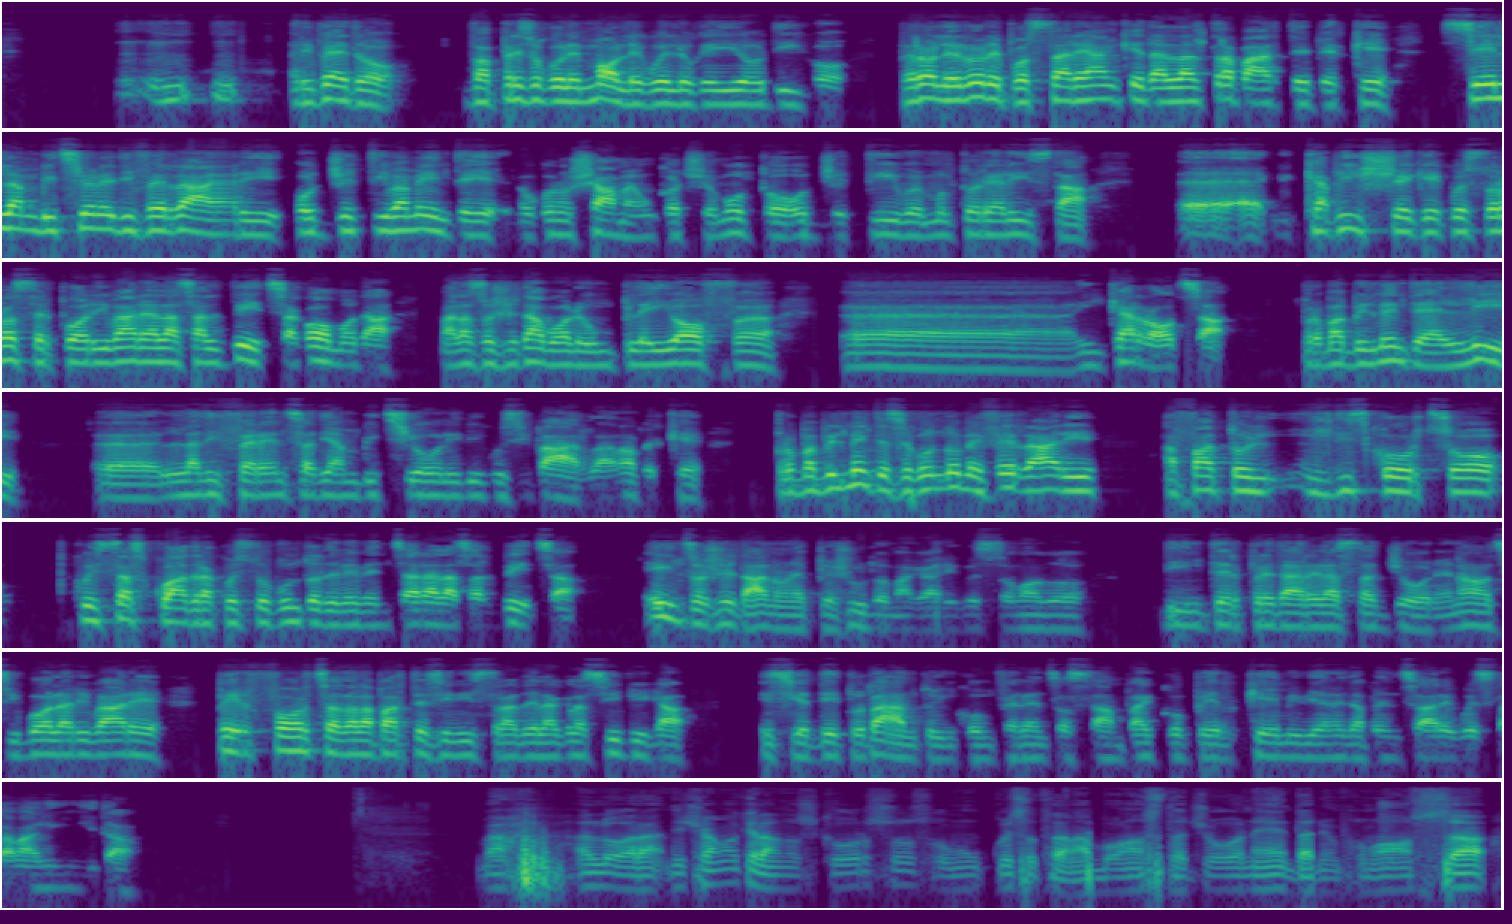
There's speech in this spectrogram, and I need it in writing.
ripeto, va preso con le molle quello che io dico, però l'errore può stare anche dall'altra parte perché se l'ambizione di Ferrari oggettivamente, lo conosciamo, è un coach molto oggettivo e molto realista, eh, capisce che questo roster può arrivare alla salvezza comoda, ma la società vuole un playoff eh, in carrozza, probabilmente è lì eh, la differenza di ambizioni di cui si parla, no? perché probabilmente secondo me Ferrari ha fatto il, il discorso questa squadra a questo punto deve pensare alla salvezza e in società non è piaciuto magari questo modo di interpretare la stagione, no? Si vuole arrivare per forza dalla parte sinistra della classifica e si è detto tanto in conferenza stampa, ecco perché mi viene da pensare questa malignità. Ma, allora, diciamo che l'anno scorso comunque è stata una buona stagione da promossa,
